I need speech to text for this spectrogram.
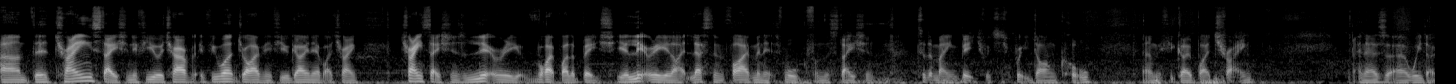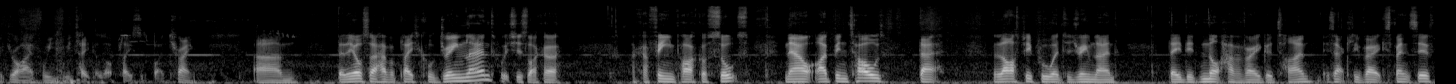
Um, the train station, if you were travel, if you weren't driving, if you were going there by train, train station is literally right by the beach. You're literally like less than five minutes walk from the station to the main beach, which is pretty darn cool. Um, if you go by train, and as uh, we don't drive, we, we take a lot of places by train. Um, but they also have a place called Dreamland, which is like a like a theme park of sorts. Now I've been told that the last people who went to Dreamland, they did not have a very good time. It's actually very expensive,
